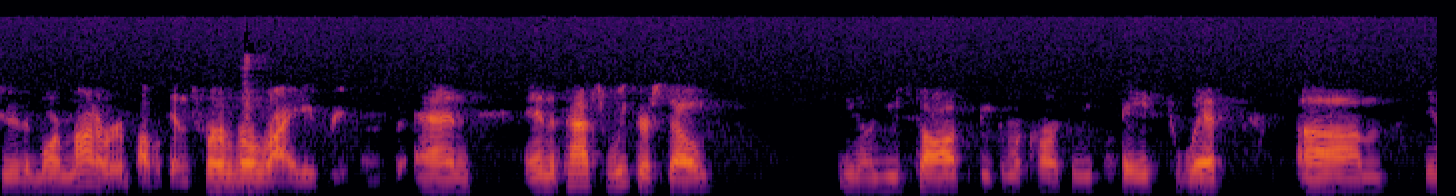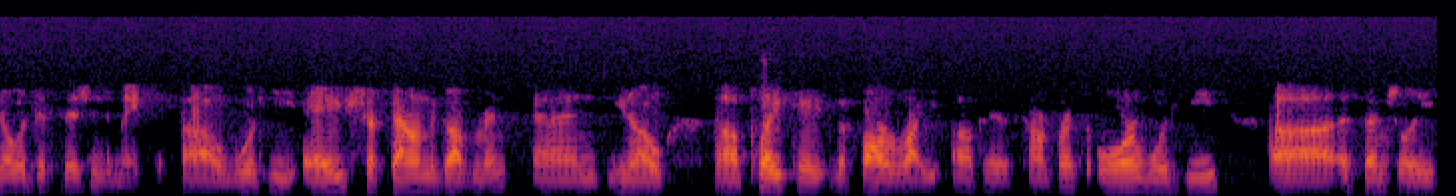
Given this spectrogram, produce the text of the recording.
to the more moderate Republicans for a variety of reasons. And in the past week or so, you know, you saw Speaker McCarthy faced with, um, you know, a decision to make. Uh, would he a shut down the government and you know uh, placate the far right of his conference, or would he uh, essentially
